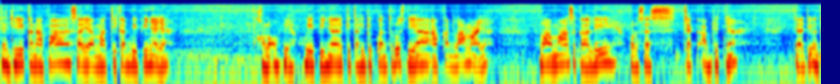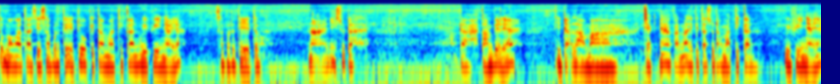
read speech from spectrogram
Jadi kenapa saya matikan wifi nya ya kalau WP-nya kita hidupkan terus dia akan lama ya. Lama sekali proses cek update-nya. Jadi untuk mengatasi seperti itu kita matikan WP-nya ya. Seperti itu. Nah ini sudah sudah tampil ya. Tidak lama ceknya karena kita sudah matikan WiFi-nya ya.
